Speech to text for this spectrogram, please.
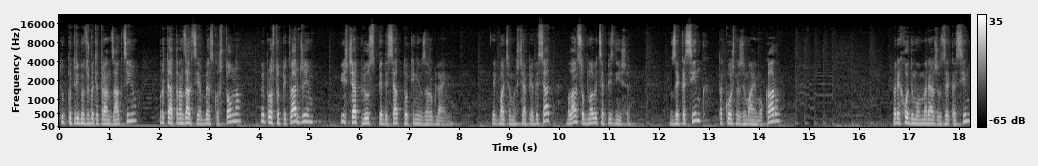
Тут потрібно зробити транзакцію. Проте транзакція безкоштовна. Ми просто підтверджуємо і ще плюс 50 токенів заробляємо. Як бачимо, ще 50, баланс обновиться пізніше. В ZK-Sync також нажимаємо кару. Переходимо в мережу ZK-Sync.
